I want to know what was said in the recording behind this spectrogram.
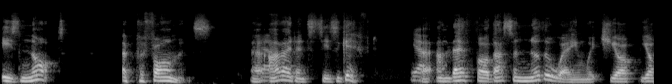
is not a performance. Uh, Yeah. Our identity is a gift. Yeah. Uh, and therefore, that's another way in which you're you're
